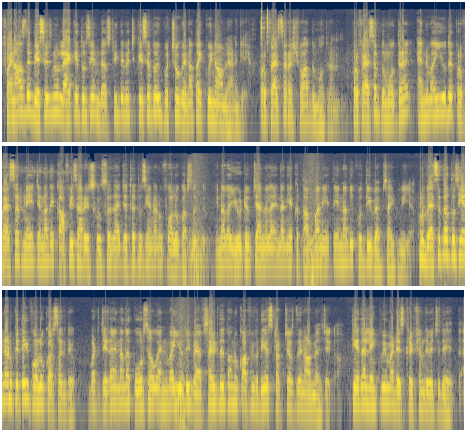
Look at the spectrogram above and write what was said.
finance ਦੇ ਬੇਸਿਸ ਨੂੰ ਲੈ ਕੇ ਤੁਸੀਂ ਇੰਡਸਟਰੀ ਦੇ ਵਿੱਚ ਕਿਸੇ ਤੋਂ ਵੀ ਪੁੱਛੋਗੇ ਨਾ ਤਾਂ ਇੱਕੋ ਹੀ ਨਾਮ ਲੈਣਗੇ। ਪ੍ਰੋਫੈਸਰ ਅਸ਼ਵਾਤ ਦਮੋਦਰਨ ਪ੍ਰੋਫੈਸਰ ਦਮੋਦਰਨ ਐਨਵਾਈਯੂ ਦੇ ਪ੍ਰੋਫੈਸਰ ਨੇ ਜਿਨ੍ਹਾਂ ਦੇ ਕਾਫੀ ਸਾਰੇ ਰਿਸੋਰਸਸ ਹੈ ਜਿੱਥੇ ਤੁਸੀਂ ਇਹਨਾਂ ਨੂੰ ਫੋਲੋ ਕਰ ਸਕਦੇ ਹੋ। ਇਹਨਾਂ ਦਾ YouTube ਚੈਨਲ ਹੈ, ਇਹਨਾਂ ਦੀਆਂ ਕਿਤਾਬਾਂ ਨੇ ਤੇ ਇਹਨਾਂ ਦੀ ਖੁਦ ਦੀ ਵੈਬਸਾਈਟ ਵੀ ਹੈ। ਹੁਣ ਵੈਸੇ ਤਾਂ ਤੁਸੀਂ ਇਹਨਾਂ ਨੂੰ ਕਿਤੇ ਵੀ ਫੋਲੋ ਕਰ ਸਕਦੇ ਹੋ ਬਟ ਜਿਹੜਾ ਇਹਨਾਂ ਦਾ ਕੋਰਸ ਹੈ ਉਹ ਐਨਵਾਈਯੂ ਦੀ ਵੈਬਸਾਈਟ ਤੇ ਤੁਹਾਨੂੰ ਕਾਫੀ ਵਧੀਆ ਸਟਰਕਚਰਸ ਦੇ ਨਾਲ ਮਿਲ ਜਾਏਗਾ। ਤੇ ਇਹਦਾ ਲਿੰਕ ਵੀ ਮੈਂ ਡਿਸਕ੍ਰਿਪਸ਼ਨ ਦੇ ਵਿੱਚ ਦੇ ਦਿੱਤਾ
